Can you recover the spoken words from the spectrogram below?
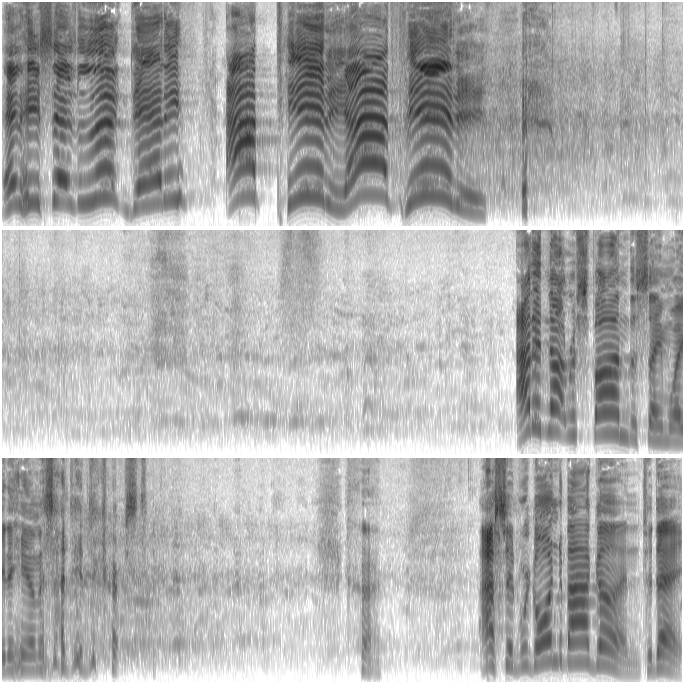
And he says, Look, Daddy, I pity, I pity. I did not respond the same way to him as I did to Kirsten. I said, We're going to buy a gun today.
